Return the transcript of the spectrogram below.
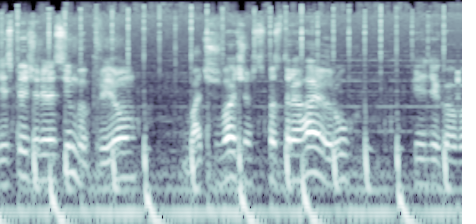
Диспетчер я Симба, прием. Бачиш, Бачу, спостерігаю рух педиков.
